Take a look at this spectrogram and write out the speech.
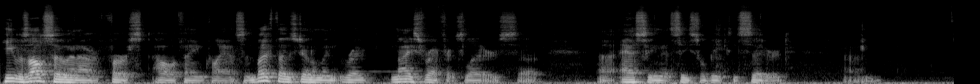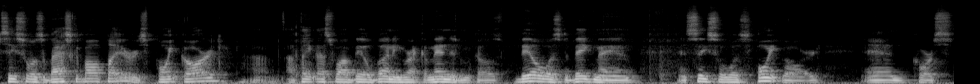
He was also in our first Hall of Fame class, and both those gentlemen wrote nice reference letters uh, uh, asking that Cecil be considered. Um, Cecil was a basketball player, he's point guard. Uh, I think that's why Bill Bunning recommended him because Bill was the big man and Cecil was the point guard. And of course,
